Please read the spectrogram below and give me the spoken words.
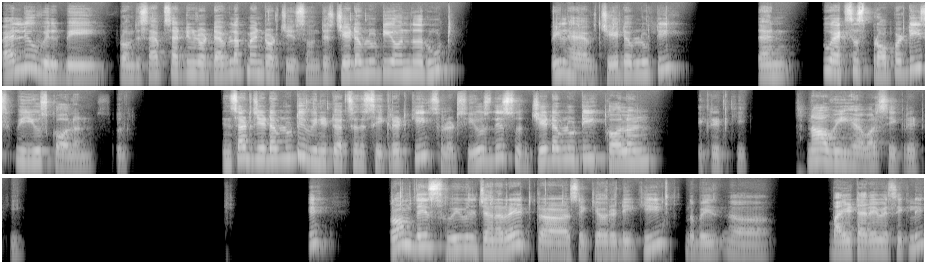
Value will be from this app setting dot development dot json. This jwt on the root. We'll have jwt then to access properties we use colon. So inside jwt we need to access the secret key. So let's use this. So jwt colon secret key now we have our secret key from this we will generate security key byte array basically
